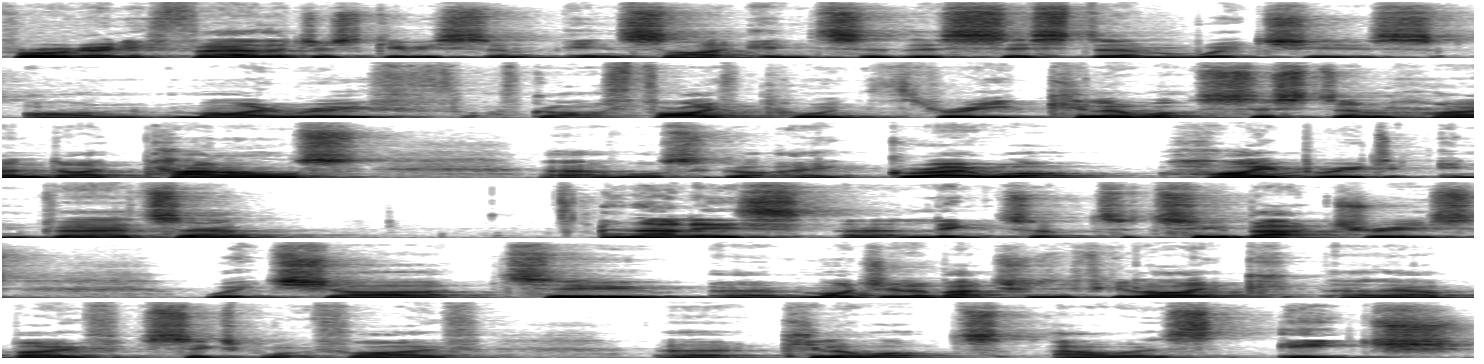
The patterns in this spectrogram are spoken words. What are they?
Before I go any further, just give you some insight into the system which is on my roof. I've got a 5.3 kilowatt system, Hyundai panels. Uh, I've also got a Growatt hybrid inverter, and that is uh, linked up to two batteries, which are two uh, modular batteries, if you like. Uh, they are both 6.5 uh, kilowatt hours each.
